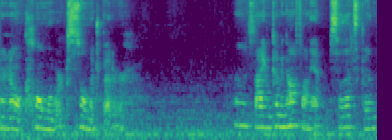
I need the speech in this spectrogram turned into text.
I know a comb will work so much better. Well, it's not even coming off on it, so that's good.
